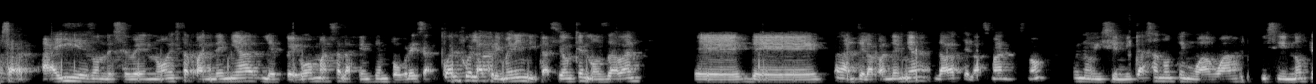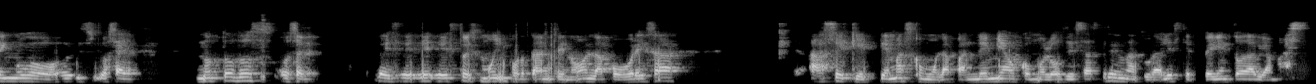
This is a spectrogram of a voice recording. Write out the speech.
O sea, ahí es donde se ve, ¿no? Esta pandemia le pegó más a la gente en pobreza. ¿Cuál fue la primera indicación que nos daban eh, de ante la pandemia? Lávate las manos, ¿no? Bueno, y si en mi casa no tengo agua, y si no tengo, o sea, no todos, o sea, e, e, esto es muy importante, ¿no? La pobreza hace que temas como la pandemia o como los desastres naturales te peguen todavía más,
